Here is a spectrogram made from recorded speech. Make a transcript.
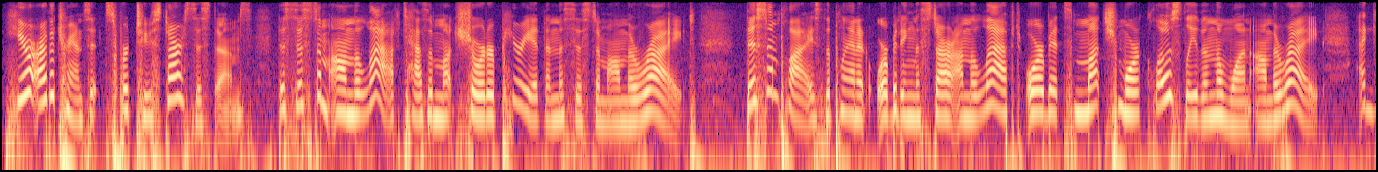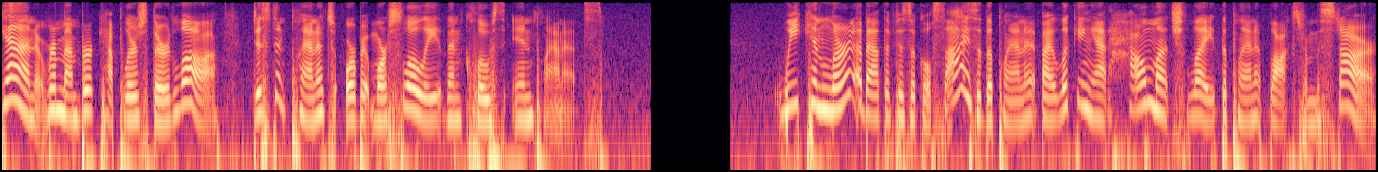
Here are the transits for two star systems. The system on the left has a much shorter period than the system on the right. This implies the planet orbiting the star on the left orbits much more closely than the one on the right. Again, remember Kepler's third law. Distant planets orbit more slowly than close-in planets. We can learn about the physical size of the planet by looking at how much light the planet blocks from the star.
